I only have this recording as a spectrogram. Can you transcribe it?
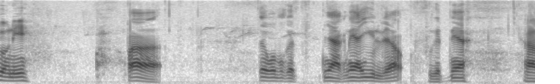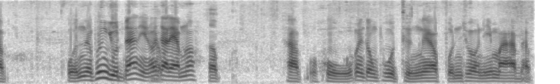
ช่วงนี้ ป้า แต่ว่ามันก็ยากแน่อยู่แล้ว ฝืดเนี่ยครับ ฝนเพิ่งหยุดนะนี่น้องจาแรมเนาะครับ ครับโอ้โหไม่ต้องพูดถึงเลยครับฝนช่วงนี้มาแบบ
